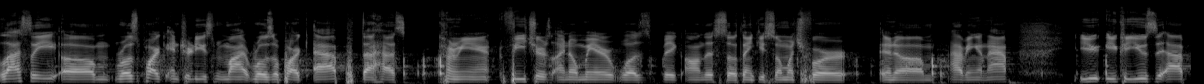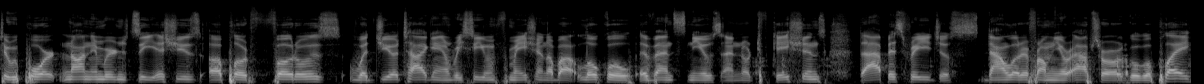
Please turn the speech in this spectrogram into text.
Lastly, um, Roselle Park introduced my Roselle Park app that has current features. I know Mayor was big on this, so thank you so much for and, um, having an app. You, you could use the app to report non-emergency issues, upload photos with geotagging, and receive information about local events, news, and notifications. The app is free. Just download it from your App Store or Google Play.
